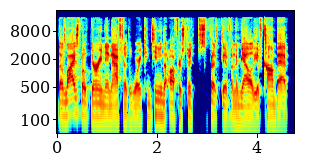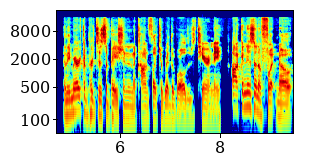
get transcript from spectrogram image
Their lives both during and after the war continue to offer perspective on the reality of combat and the American participation in a conflict to rid the world of tyranny. Aachen isn't a footnote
